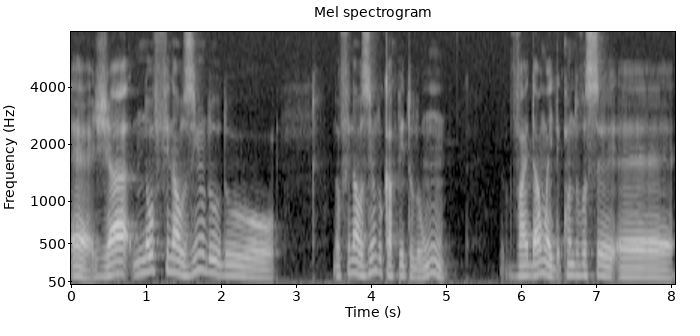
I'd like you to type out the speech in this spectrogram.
é, já no finalzinho do, do no finalzinho do capítulo 1 vai dar uma ideia quando você é,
